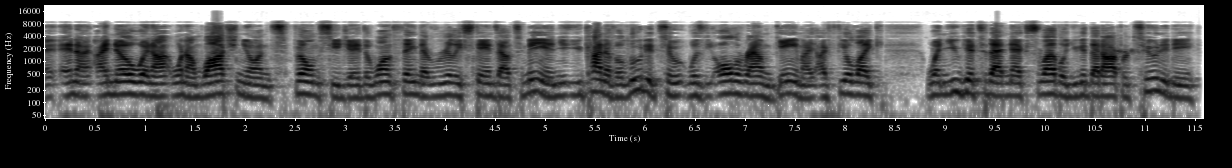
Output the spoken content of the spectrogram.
And I, know when I when I'm watching you on film, CJ, the one thing that really stands out to me, and you, you kind of alluded to it, was the all around game. I, I feel like when you get to that next level, you get that opportunity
